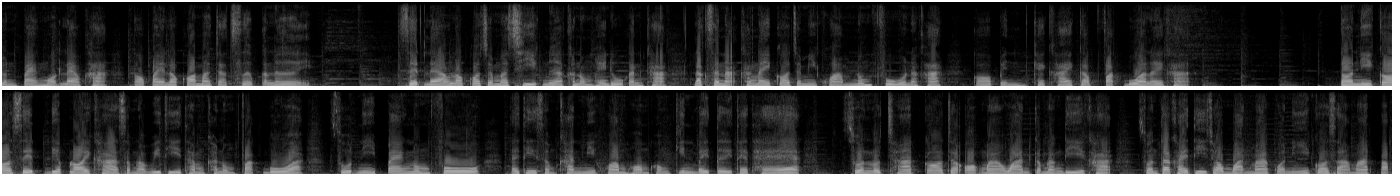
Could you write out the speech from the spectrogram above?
จนแป้งหมดแล้วค่ะ ต่อไปเราก็มาจัดเสิร์ฟกันเลย เสร็จแล้วเราก็จะมาฉีกเนื้อขนมให้ดูกันค่ะ ลักษณะข้างในก็จะมีความนุ่มฟูนะคะ ก็เป็นคล้ายๆ กับฝักบัวเลยค่ะ ตอนนี้ก็เสร็จเรียบร้อยค่ะสำหรับวิธีทำขนมฝักบัว สูตรนี้แป้งนุ่มฟูและที่สำคัญมีความหอมของกลิ่นใบเตยแท้ๆ ส่วนรสชาติก็จะออกมาหวานกำลังดีค่ะ ส่วนถ้าใครที่ชอบหวานมากกว่านี้ก็สามารถปรับ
